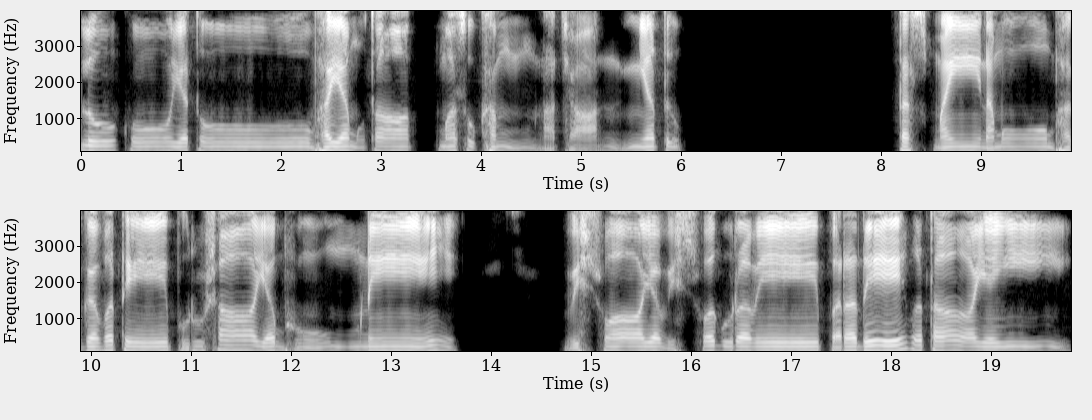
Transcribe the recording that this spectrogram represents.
लोको यतो भयमुतात्मसुखम् न चान्यत् तस्मै नमो भगवते पुरुषाय भूम्ने विश्वाय विश्वगुरवे परदेवतायै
